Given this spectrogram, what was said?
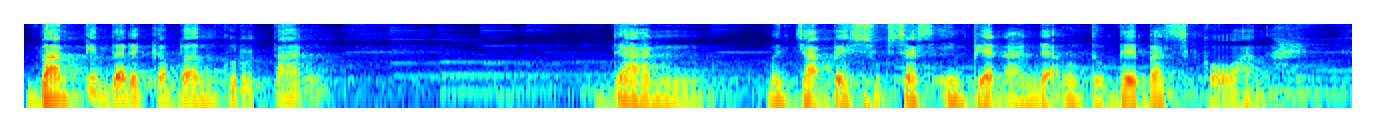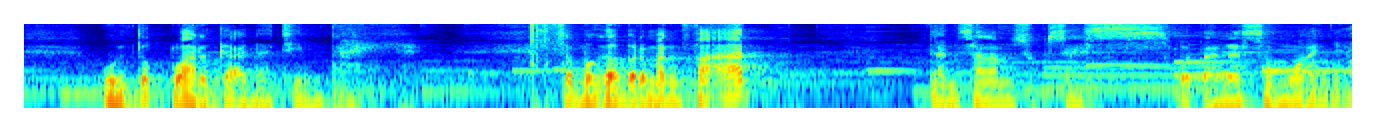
bangkit dari kebangkrutan, dan mencapai sukses impian Anda untuk bebas keuangan, untuk keluarga Anda cintai. Semoga bermanfaat dan salam sukses buat Anda semuanya.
